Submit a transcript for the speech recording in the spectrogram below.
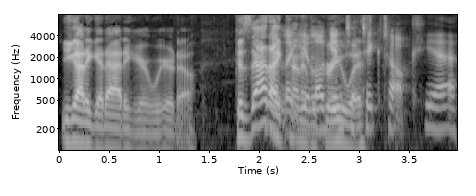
you got to get out of here, weirdo? Because that I Like, kind you of log agree into with. TikTok. Yeah.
